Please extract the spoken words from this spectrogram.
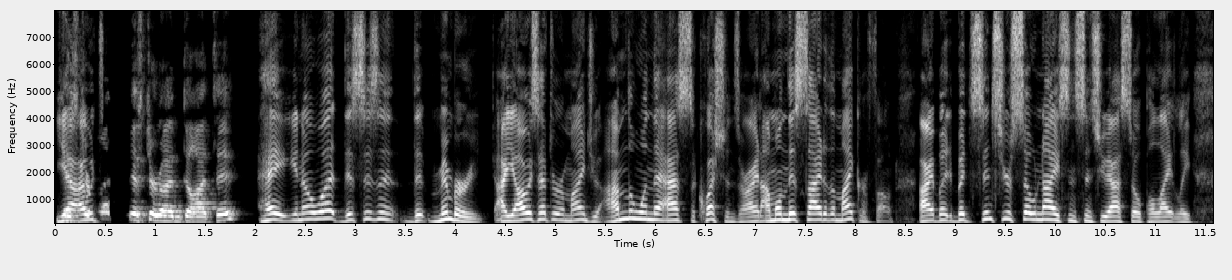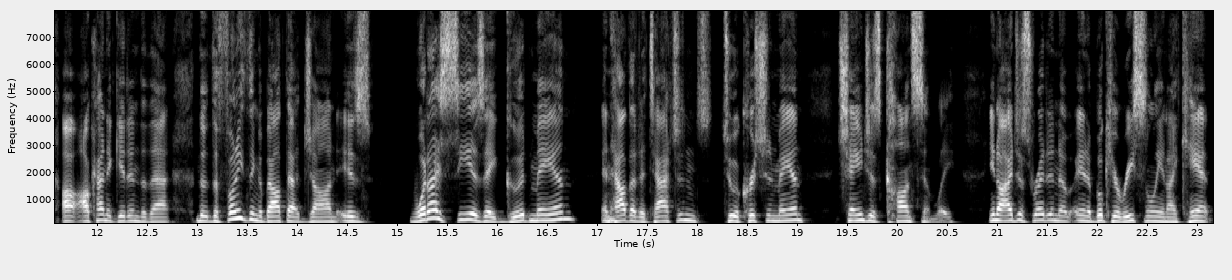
Yeah, Mr. I would. Mr. Undaunted. Hey, you know what? This isn't the, remember, I always have to remind you, I'm the one that asks the questions, all right? I'm on this side of the microphone. All right, but but since you're so nice and since you asked so politely, I'll, I'll kind of get into that. The the funny thing about that, John, is what I see as a good man and how that attaches to a Christian man changes constantly. You know, I just read in a in a book here recently and I can't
